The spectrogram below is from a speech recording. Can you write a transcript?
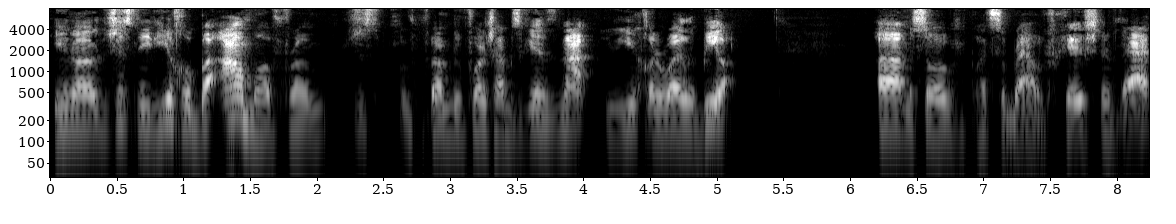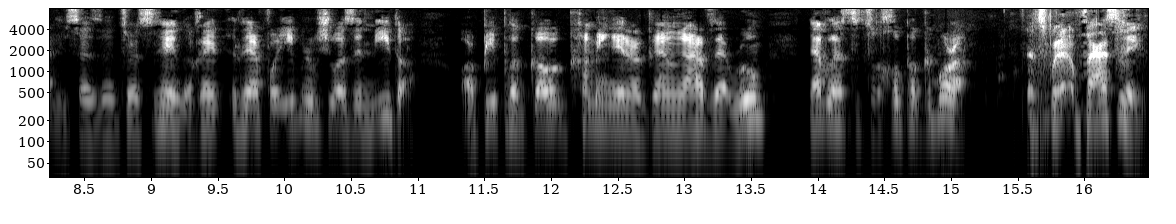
you know, just need Yichur Ba'alma from just from before Shabbos begins, not Yichur Lebiyah. Um, so what's the ramification of that? He says an interesting thing. Okay, therefore, even if she was in Nida, or people are going coming in or going out of that room, nevertheless it's a chuppah gemara. That's fascinating.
